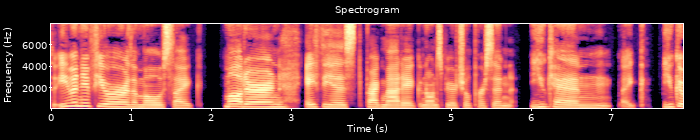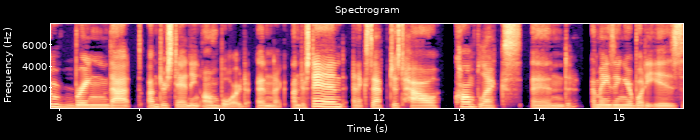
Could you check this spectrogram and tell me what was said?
So even if you're the most like modern, atheist, pragmatic, non-spiritual person, you can like you can bring that understanding on board and like understand and accept just how complex and amazing your body is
